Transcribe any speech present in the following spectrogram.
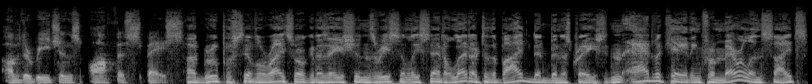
of the region's office space. A group of civil rights organizations recently sent a letter to the Biden administration advocating for Maryland sites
